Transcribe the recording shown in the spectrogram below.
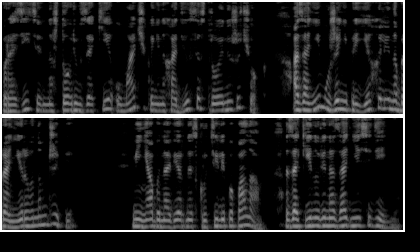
Поразительно, что в рюкзаке у мальчика не находился встроенный жучок, а за ним уже не приехали на бронированном джипе. Меня бы, наверное, скрутили пополам, закинули на заднее сиденье,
